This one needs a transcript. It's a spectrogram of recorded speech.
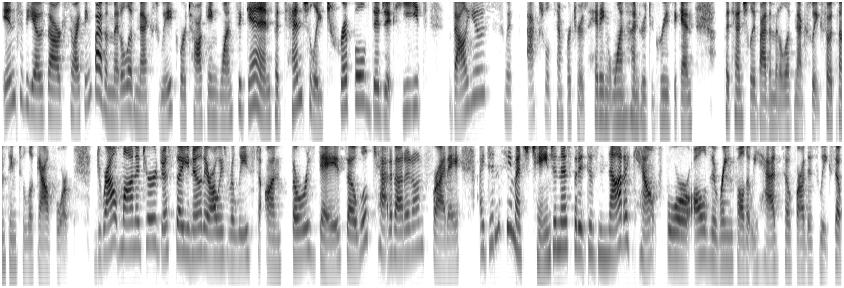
into the Ozarks. So I think by the middle of next week, we're talking once again potentially triple digit heat values with actual temperatures hitting 100 degrees again, potentially by the middle of next week. So it's something to look out for. Drought monitor, just so you know, they're always released on Thursdays. So we'll chat about it on Friday. I didn't see much change in this, but it does not account for all of the rainfall that we had so far this week. So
